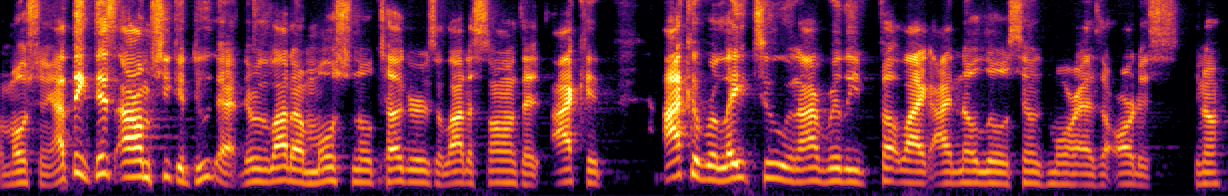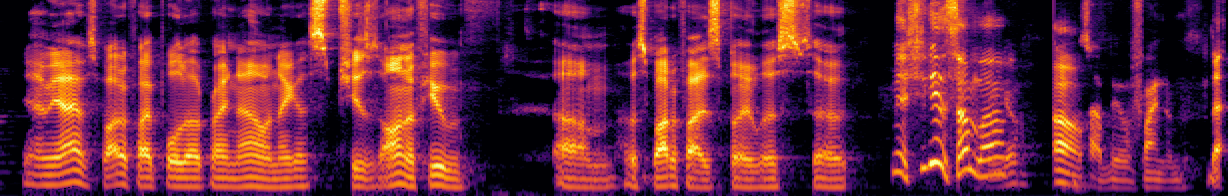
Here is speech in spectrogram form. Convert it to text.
emotionally. I think this album she could do that. There was a lot of emotional tuggers, a lot of songs that I could I could relate to, and I really felt like I know Lil Simz more as an artist. You know, Yeah, I mean, I have Spotify pulled up right now, and I guess she's on a few um, of Spotify's playlists. So yeah, she gets some love. Oh, that's how people find them. That,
